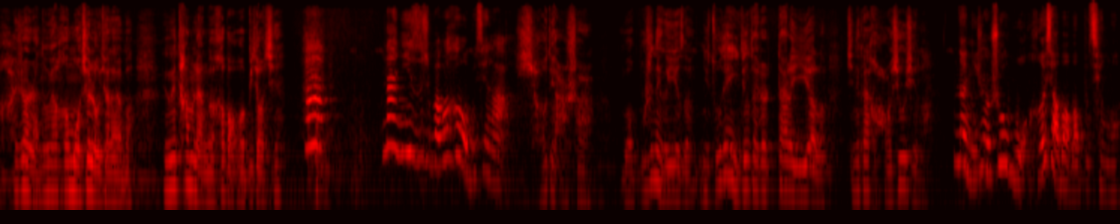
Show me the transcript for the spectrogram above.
还是让冉东阳和莫欣留下来吧，因为他们两个和宝宝比较亲。啊？那你意思是宝宝和我不亲了？小点声儿，我不是那个意思。你昨天已经在这儿待了一夜了，今天该好好休息了。那你就是说我和小宝宝不亲喽？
